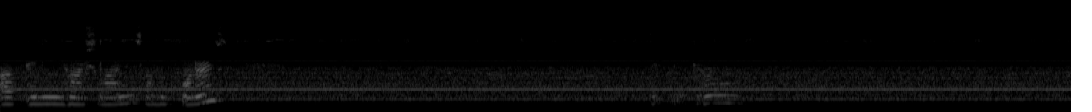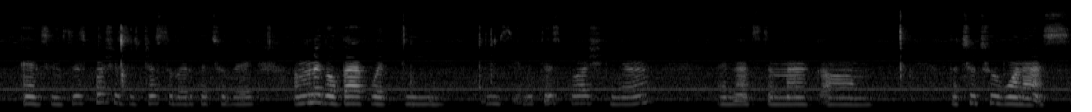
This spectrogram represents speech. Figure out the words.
Of any harsh lines on the corners. and since this brush is just a little bit too big I'm gonna go back with the let me see with this brush here and that's the MAC um, the 221S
